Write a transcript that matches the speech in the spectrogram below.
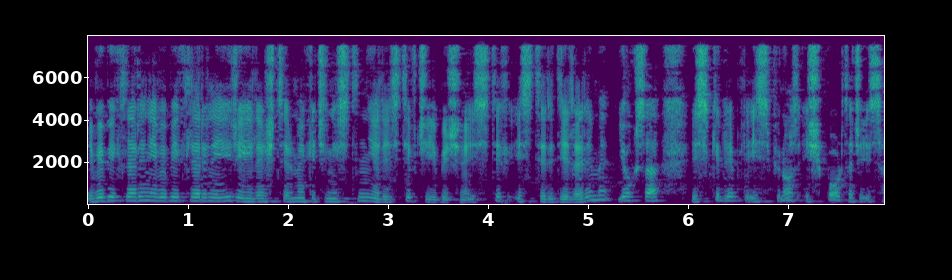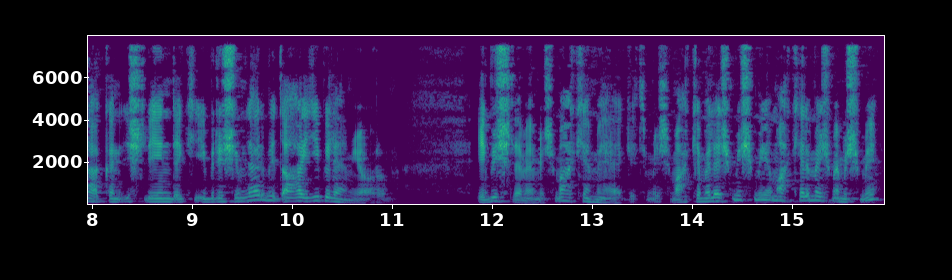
İbibiklerin ibibiklerini iyice iyileştirmek için İstinyeli istifçi ibişine istif istiridileri mi yoksa İskilipli İspinoz işportacı İshak'ın işliğindeki ibrişimler mi daha iyi bilemiyorum. İbişlememiş, mahkemeye gitmiş, mahkemeleşmiş mi, mahkemeleşmemiş mi?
